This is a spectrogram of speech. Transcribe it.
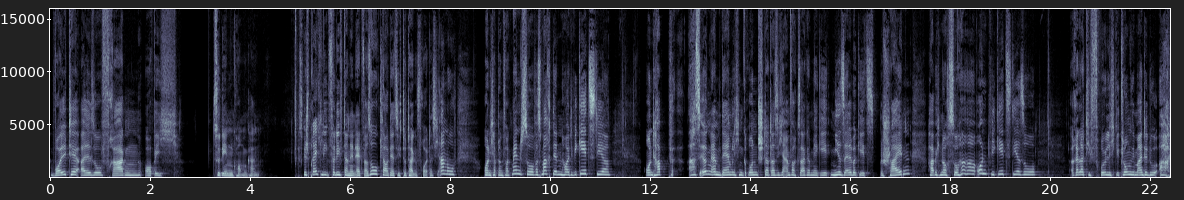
wollte also fragen, ob ich zu denen kommen kann. Das Gespräch lief, verlief dann in etwa so. Claudia hat sich total gefreut, dass ich anrufe. Und ich habe dann gefragt, Mensch, so, was macht ihr denn heute? Wie geht's dir? Und habe aus irgendeinem dämlichen Grund, statt dass ich einfach gesagt habe, mir, mir selber geht's bescheiden, habe ich noch so, haha, und wie geht's dir so? Relativ fröhlich geklungen. Sie meinte, du, ach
